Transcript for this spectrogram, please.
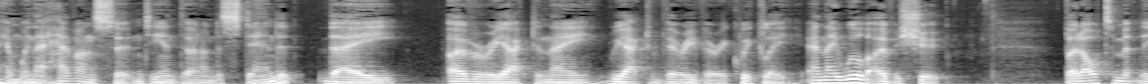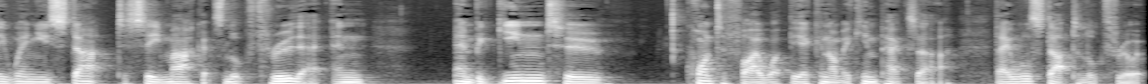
And when they have uncertainty and don't understand it, they overreact and they react very, very quickly. And they will overshoot. But ultimately, when you start to see markets look through that and and begin to quantify what the economic impacts are, they will start to look through it.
